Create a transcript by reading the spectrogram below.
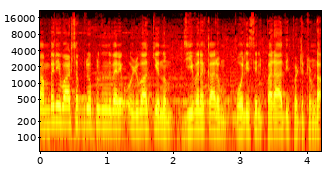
കമ്പനി വാട്സപ്പ് ഗ്രൂപ്പിൽ നിന്ന് വരെ ഒഴിവാക്കിയെന്നും ജീവനക്കാരും പോലീസിൽ പരാതിപ്പെട്ടിട്ടുണ്ട്.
